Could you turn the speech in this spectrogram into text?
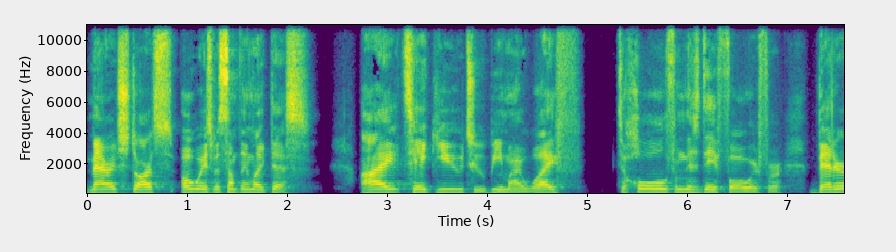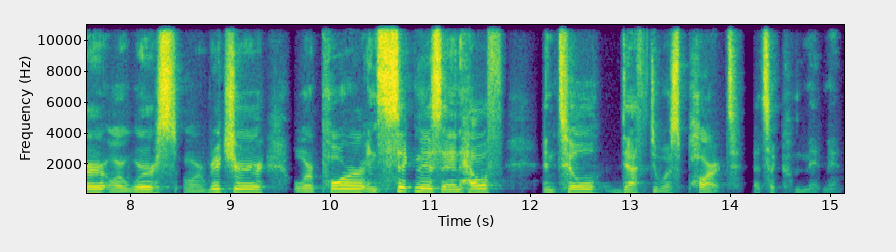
Marriage starts always with something like this I take you to be my wife, to hold from this day forward for better or worse, or richer or poorer, in sickness and in health, until death do us part. That's a commitment.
